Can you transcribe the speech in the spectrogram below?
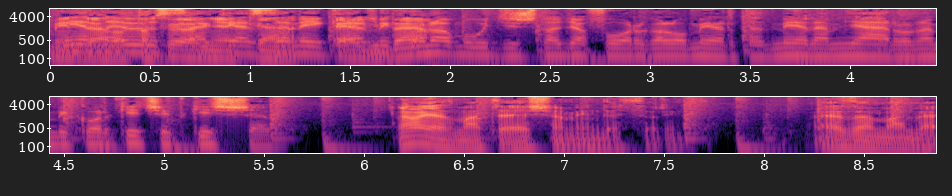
Miért minden ne ott a környéken el, mikor egyben. amúgy is nagy a forgalom, érted? Miért nem nyáron, amikor kicsit kisebb? Ah, ez már teljesen mindegy szerint. Ezen már ne.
